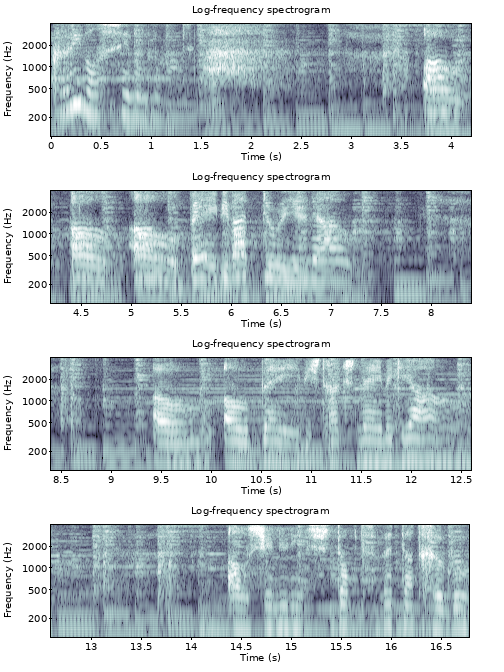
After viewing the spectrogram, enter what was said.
kriebels in mijn bloed. Oh, oh, oh, baby, wat doe je nou? Oh, oh, baby, straks neem ik jou. Als je nu niet stopt met dat gewoel.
